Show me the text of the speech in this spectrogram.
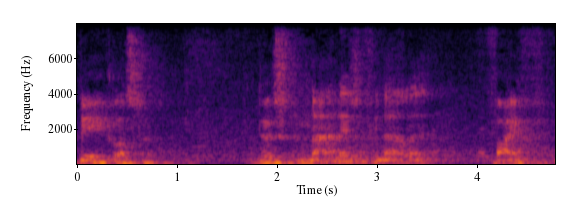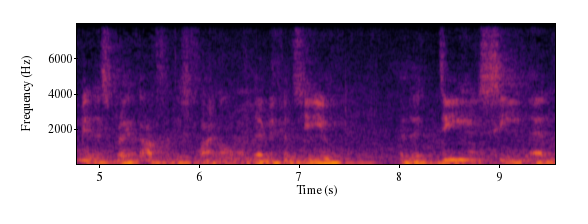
B-klasse. Dus na deze finale five minutes break after this final, and then we continue with the D, C, and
